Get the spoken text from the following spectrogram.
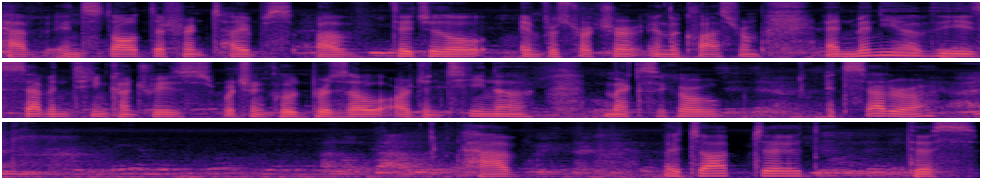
have installed different types of digital infrastructure in the classroom. And many of these 17 countries, which include Brazil, Argentina, Mexico, etc., have adopted this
